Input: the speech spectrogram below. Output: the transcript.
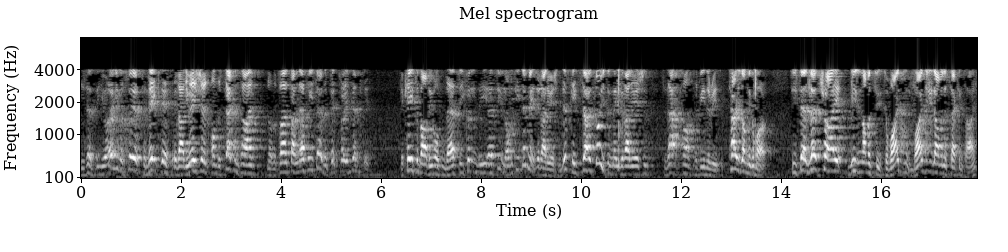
He says that you're only mechuyev to make this evaluation on the second time, not the first time, and therefore he says it fits very simply. The case of Avi wasn't there, so he couldn't he assumed. Obviously, he did make the evaluation. In this case, I saw you didn't make the evaluation, so that can't have been the reason. Carries on the Gemara. So he says, let's try reason number two. So why did, why did you daven the second time?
